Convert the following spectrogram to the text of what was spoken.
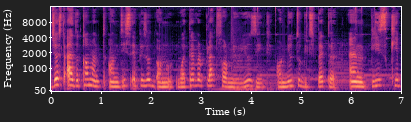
just add a comment on this episode on whatever platform you're using on youtube it's better and please keep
